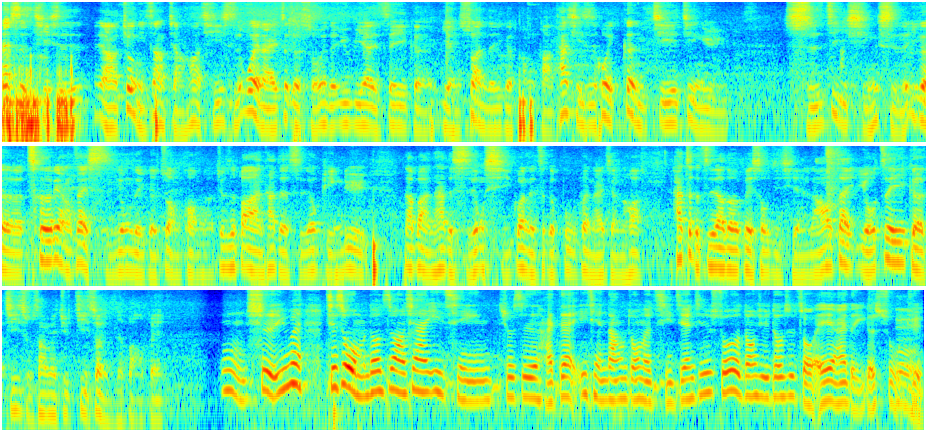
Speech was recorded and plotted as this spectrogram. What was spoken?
但是其实啊，就你这样讲的话，其实未来这个所谓的 UBI 这一个演算的一个方法，它其实会更接近于实际行驶的一个车辆在使用的一个状况啊，就是包含它的使用频率，那包含它的使用习惯的这个部分来讲的话，它这个资料都会被收集起来，然后再由这一个基础上面去计算你的保费。嗯，是因为其实我们都知道，现在疫情就是还在疫情当中的期间，其实所有东西都是走 AI 的一个数据。嗯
